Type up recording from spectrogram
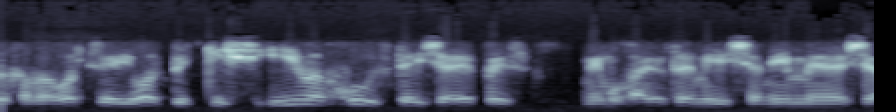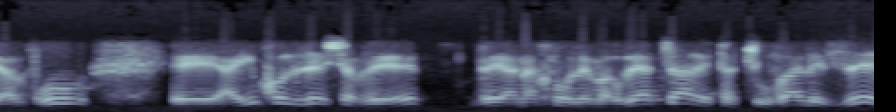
וחברות צעירות ב-90%, 9-0, נמוכה יותר משנים שעברו. האם כל זה שווה? ואנחנו למרבה הצער את התשובה לזה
